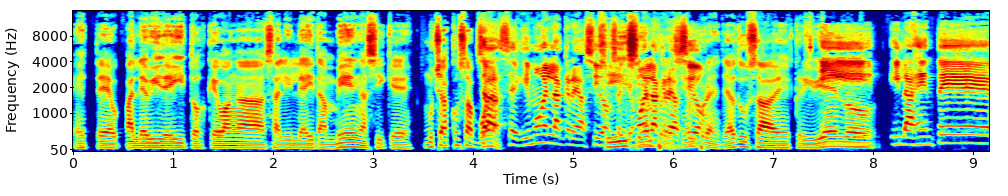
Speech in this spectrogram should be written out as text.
este, un par de videitos que van a salir de ahí también, así que muchas cosas O sea, buenas. seguimos en la creación, sí, seguimos siempre, en la creación. siempre, ya tú sabes, escribiendo. Y, y la gente,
